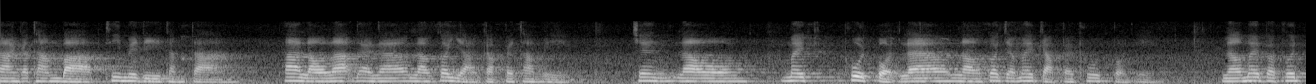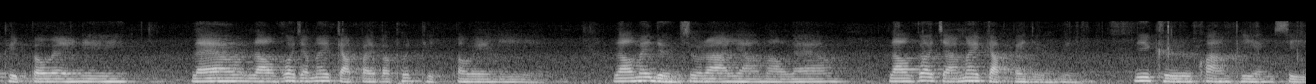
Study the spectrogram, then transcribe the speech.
การกระทำบาปที่ไม่ดีต่างๆ ถ้าเราละได้แล้วเราก็อยากกลับไปทำอีก เช่นเราไม่พูดปดแล้วเราก็จะไม่กลับไปพูดปดอีก เราไม่ประพฤติผิดประเวณี แล้วเราก็จะไม่กลับไปประพฤติผิดประเวณี เราไม่ดื่มสุรายาเมาแล้ว เราก็จะไม่กลับไปดื่มอีก นี่คือความเพียรสี่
